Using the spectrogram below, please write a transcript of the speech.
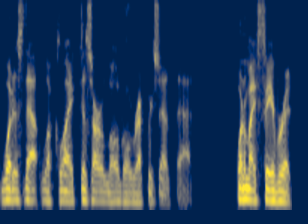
What does that look like? Does our logo represent that? One of my favorite,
